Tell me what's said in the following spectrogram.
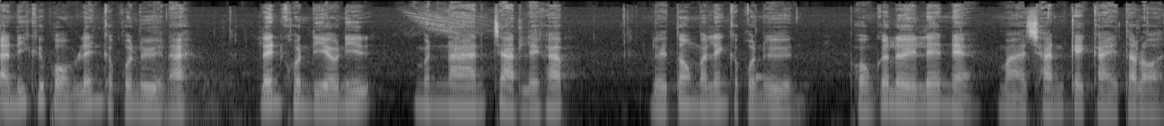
อันนี้คือผมเล่นกับคนอื่นนะ เล่นคนเดียวนี่มันนานจัดเลยครับ เลยต้องมาเล่นกับคนอื่น ผมก็เลยเล่นเนี่ย มาชั้นไกลๆตลอด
